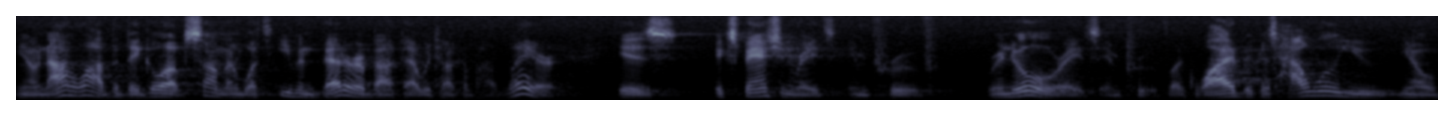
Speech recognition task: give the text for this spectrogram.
You know, not a lot, but they go up some. And what's even better about that, we talk about later, is expansion rates improve, renewal rates improve. Like why? Because how will you, you know,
